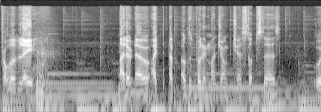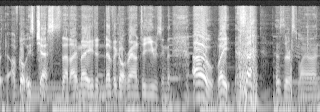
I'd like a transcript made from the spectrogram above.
Probably. I don't know. I, I, will just put in my junk chest upstairs. I've got these chests that I made and never got round to using them. Oh, wait. There's the rest of my iron.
